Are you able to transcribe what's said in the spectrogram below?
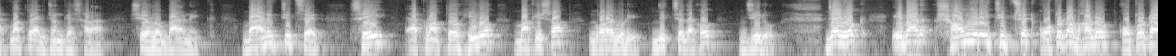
একমাত্র একজনকে ছাড়া, সে হলো বায়োনিক বায়োনিক চিপসেট সেই একমাত্র হিরো, বাকি সব গড়াগড়ি। দিচ্ছে দেখো জিরো। যাই হোক, এবার শাওমির এই চিপসেট কতটা ভালো, কতটা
